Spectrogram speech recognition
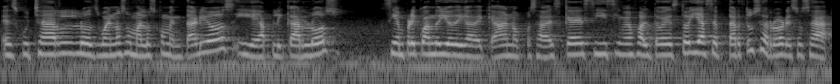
escuchar los buenos o malos comentarios y aplicarlos siempre y cuando yo diga de que, ah, no, pues sabes que sí, sí me faltó esto y aceptar tus errores, o sea,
